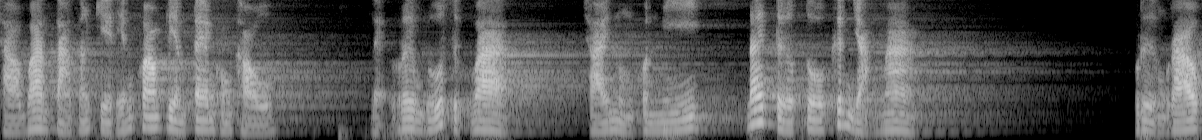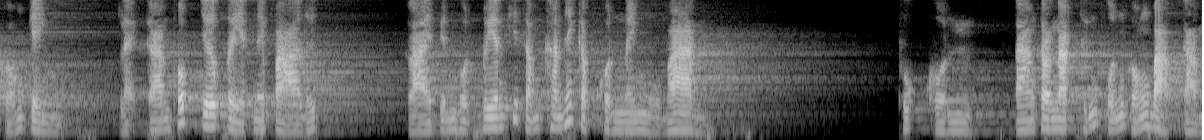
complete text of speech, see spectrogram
ชาวบ้านต่างสังเกตเห็นความเปลี่ยนแปลงของเขา และเริ่มรู้สึกว่าชายหนุ่มคนนี้ได้เติบโตขึ้นอย่างมาก เรื่องราวของเก่ง และการพบเจอเปรตในป่าลึก กลายเป็นบทเรียนที่สำคัญให้กับคนในหมู่บ้าน ทุกคนต่างตระหนักถึงผลของบาปกรรม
